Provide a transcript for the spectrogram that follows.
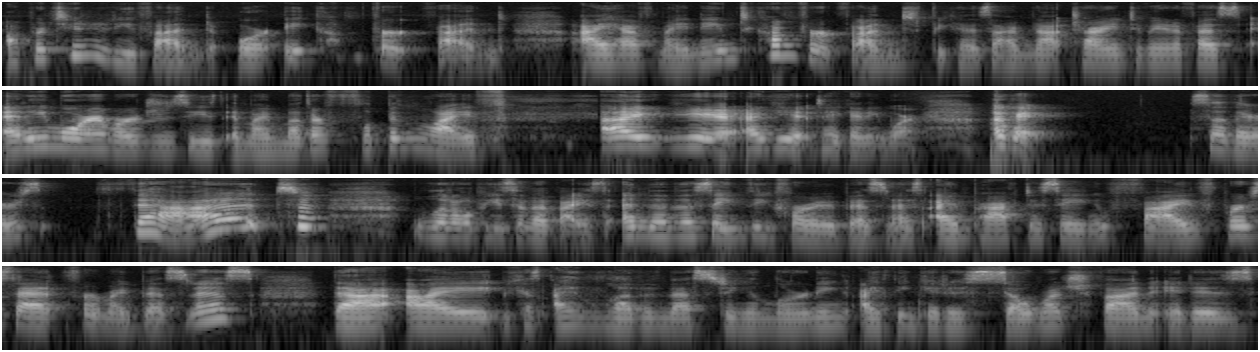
opportunity fund or a comfort fund. I have my named comfort fund because I'm not trying to manifest any more emergencies in my mother flipping life. I can't I can't take any more. Okay. So there's that little piece of advice. And then the same thing for my business. I'm practicing 5% for my business that I because I love investing and learning. I think it is so much fun. It is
